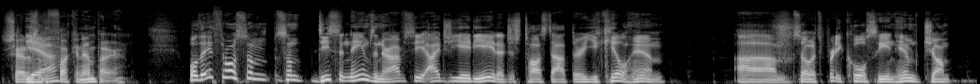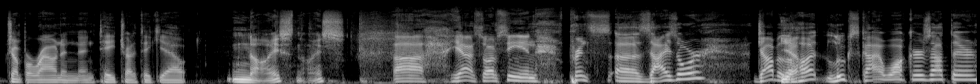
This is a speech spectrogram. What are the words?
Shadows of the fucking Empire. Well, they throw some some decent names in there. Obviously, IG88 I just tossed out there. You kill him, um, so it's pretty cool seeing him jump jump around and, and take try to take you out. Nice, nice. Uh, yeah. So I'm seeing Prince uh, Xizor, Jabba the Yeah. Hutt, Luke Skywalker's out there.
